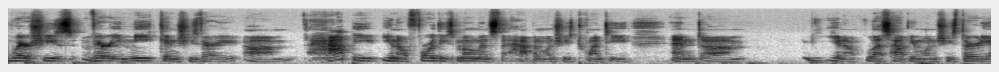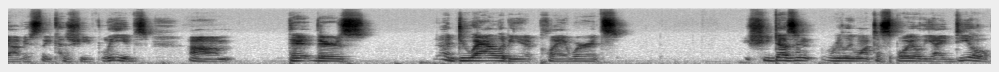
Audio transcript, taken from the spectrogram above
where she's very meek and she's very um, happy, you know, for these moments that happen when she's 20 and, um, you know, less happy when she's 30, obviously, because she leaves. Um, there, there's a duality at play where it's she doesn't really want to spoil the ideal.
